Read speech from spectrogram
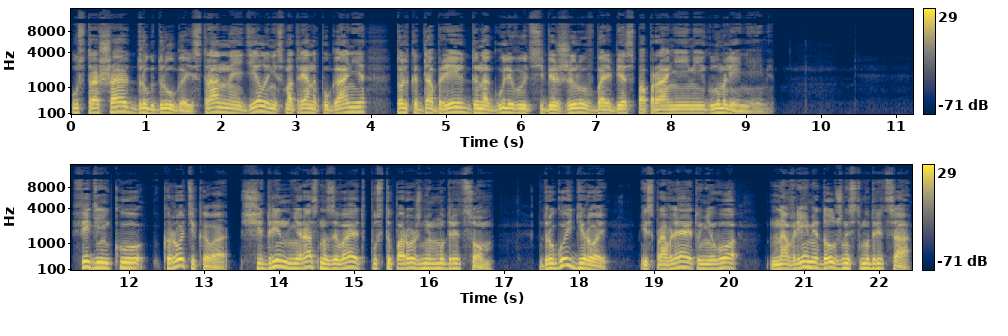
устрашают друг друга, и странное дело, несмотря на пуганье, только добреют да нагуливают себе жиру в борьбе с попраниями и глумлениями». Феденьку Кротикова Щедрин не раз называет пустопорожним мудрецом. Другой герой исправляет у него на время должность мудреца,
